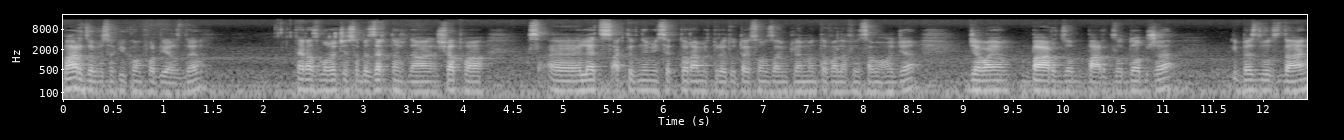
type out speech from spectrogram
bardzo wysoki komfort jazdy. Teraz możecie sobie zerknąć na światła e, LED z aktywnymi sektorami, które tutaj są zaimplementowane w tym samochodzie. Działają bardzo, bardzo dobrze i bez dwóch zdań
